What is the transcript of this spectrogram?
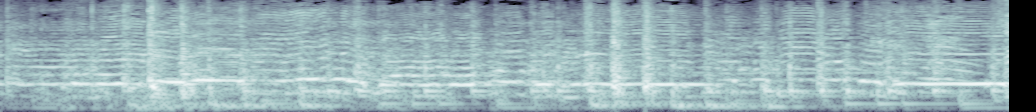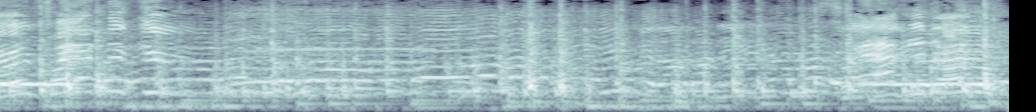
Say, I get out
